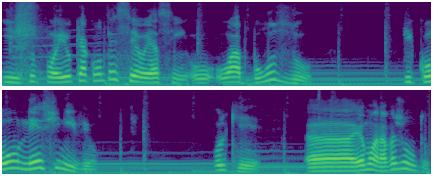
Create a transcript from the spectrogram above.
Isso foi o que aconteceu. E assim, o, o abuso ficou neste nível. Por quê? Ah, eu morava junto.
